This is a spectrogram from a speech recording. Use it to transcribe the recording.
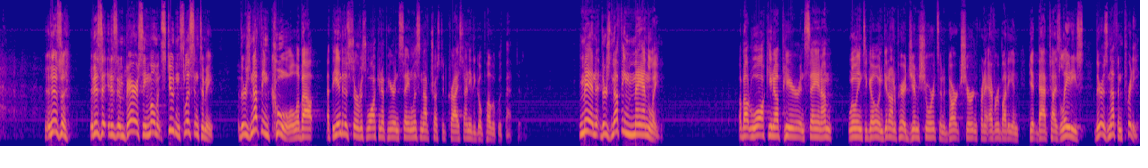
it is a, it is, a, it is an embarrassing moment. Students, listen to me. There's nothing cool about at the end of the service walking up here and saying, Listen, I've trusted Christ, I need to go public with baptism. Men, there's nothing manly about walking up here and saying, I'm willing to go and get on a pair of gym shorts and a dark shirt in front of everybody and get baptized. Ladies, there is nothing pretty.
